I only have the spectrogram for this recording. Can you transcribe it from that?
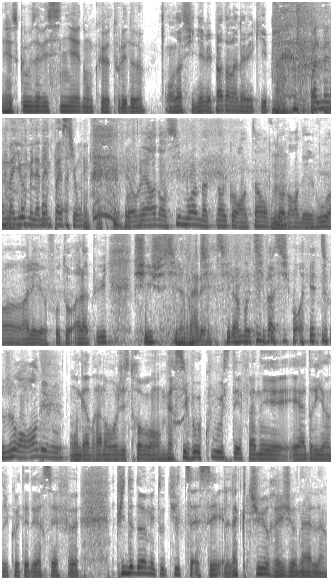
Et est-ce que vous avez signé donc euh, tous les deux? On a signé, mais pas dans la même équipe. pas le même maillot, mais la même passion. Et on verra dans six mois maintenant, Corentin. On vous donne rendez-vous. Hein. Allez, photo à l'appui. Chiche, si la, motiv si la motivation est toujours au rendez-vous. On gardera l'enregistrement. Merci beaucoup, Stéphane et, et, Adrien du côté de RCF. Puis de Dôme et tout de suite, c'est l'actu régionale.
